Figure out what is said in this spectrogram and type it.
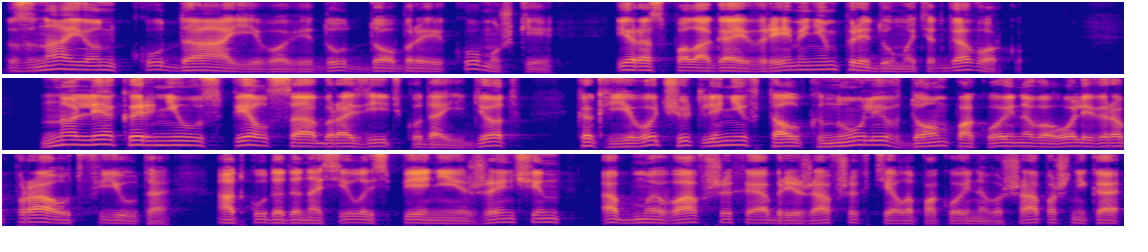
зная он, куда его ведут добрые кумушки, и располагая временем придумать отговорку. Но лекарь не успел сообразить, куда идет, как его чуть ли не втолкнули в дом покойного Оливера Праудфьюта – откуда доносилось пение женщин, обмывавших и обрежавших тело покойного шапошника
